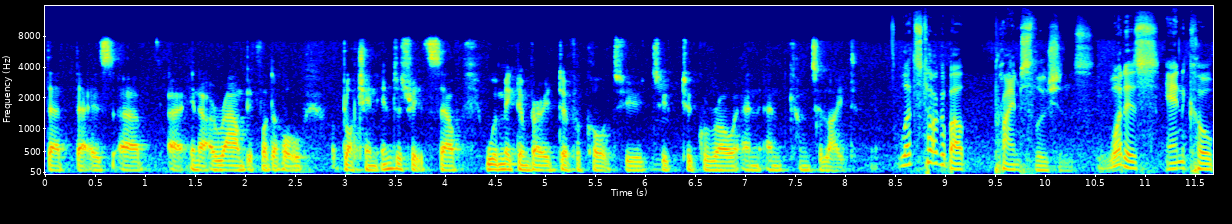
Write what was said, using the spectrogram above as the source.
that that is uh, uh, you know around before the whole blockchain industry itself will make them very difficult to to, to grow and, and come to light. Let's talk about Prime Solutions. What is AIMCO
